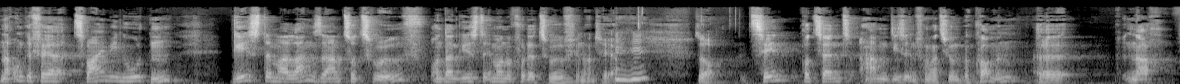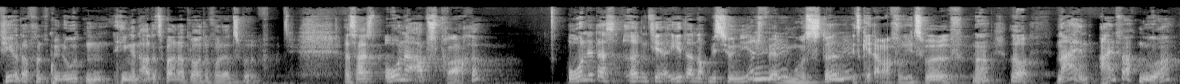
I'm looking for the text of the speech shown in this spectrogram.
nach ungefähr zwei Minuten gehst du mal langsam zu zwölf und dann gehst du immer nur vor der zwölf hin und her. Mhm. So, zehn Prozent haben diese Information bekommen. Äh, nach vier oder fünf Minuten hingen alle 200 Leute vor der zwölf. Das heißt, ohne Absprache, ohne dass jeder noch missioniert mhm. werden musste, mhm. jetzt geht aber vor die zwölf. Ne? So, nein, einfach nur,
